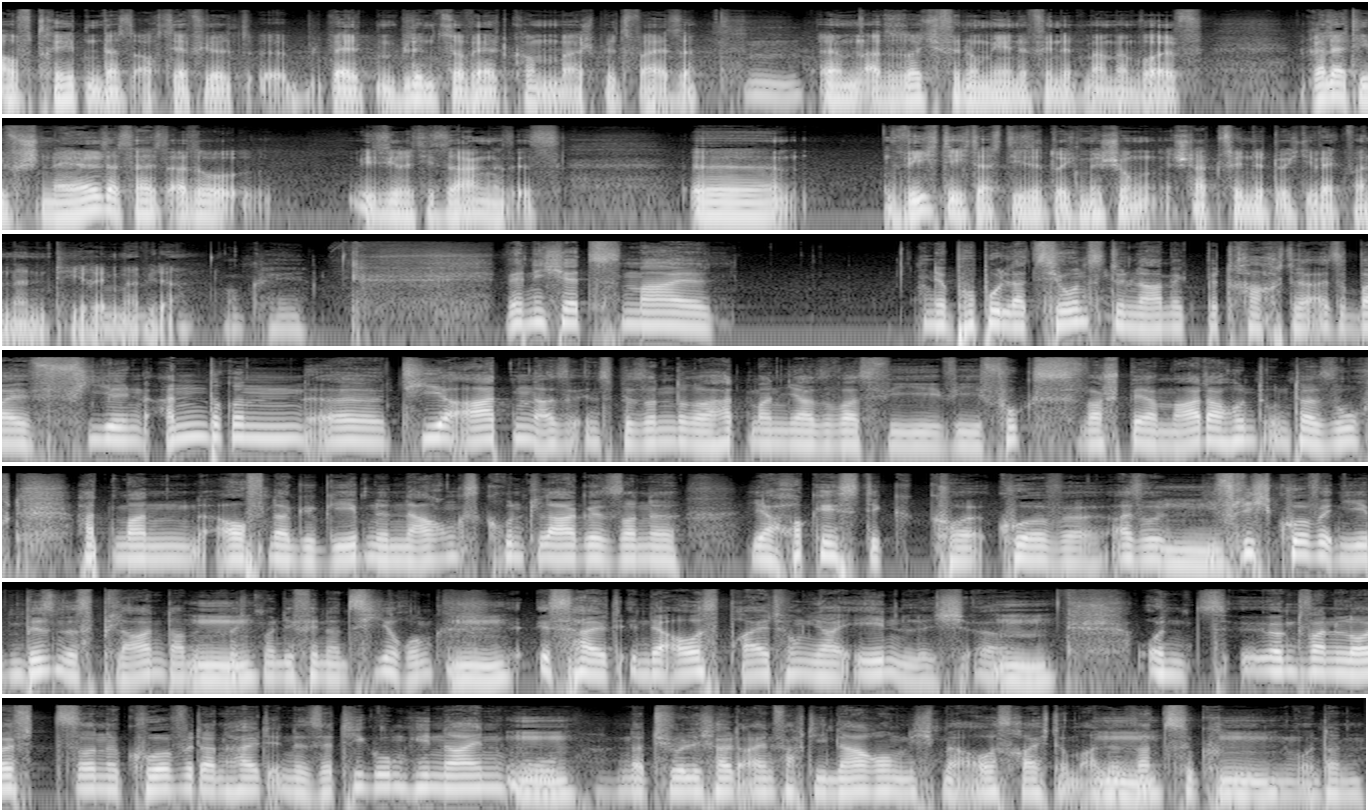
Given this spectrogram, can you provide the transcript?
auftreten, dass auch sehr viele äh, Welpen blind zur Welt kommen beispielsweise. Mhm. Ähm, also solche Phänomene findet man beim Wolf relativ schnell. Das heißt also, wie Sie richtig sagen, es ist äh, wichtig, dass diese Durchmischung stattfindet durch die wegwandernden Tiere immer wieder. Okay. Wenn ich jetzt mal eine Populationsdynamik betrachte. Also bei vielen anderen äh, Tierarten, also insbesondere hat man ja sowas wie, wie Fuchs, Waschbär, Marderhund untersucht, hat man auf einer gegebenen Nahrungsgrundlage so eine ja, Hockeystick-Kurve, also mhm. die Pflichtkurve in jedem Businessplan, damit mhm. kriegt man die Finanzierung, mhm. ist halt in der Ausbreitung ja ähnlich. Ähm, und irgendwann läuft so eine Kurve dann halt in eine Sättigung hinein, wo mhm. natürlich halt einfach die Nahrung nicht mehr ausreicht, um alle mhm. satt zu kriegen. Mhm. Und dann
